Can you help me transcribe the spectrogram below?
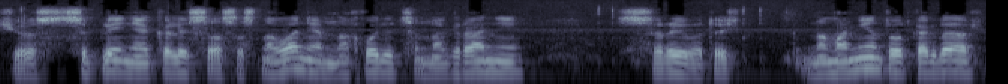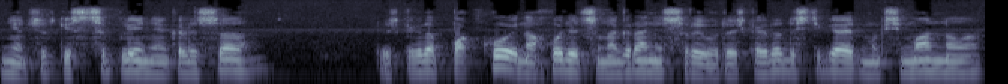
еще раз, сцепление колеса с основанием находится на грани срыва. То есть на момент, вот когда, нет, все-таки сцепление колеса, то есть когда покой находится на грани срыва, то есть когда достигает максимального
